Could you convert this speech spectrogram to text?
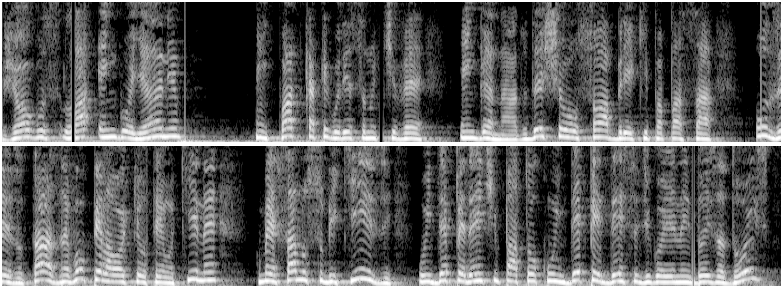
jogos lá em Goiânia, em quatro categorias, se eu não tiver enganado. Deixa eu só abrir aqui para passar os resultados, né? Vou pela hora que eu tenho aqui, né? Começar no Sub-15, o Independente empatou com o Independência de Goiânia em 2 a 2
